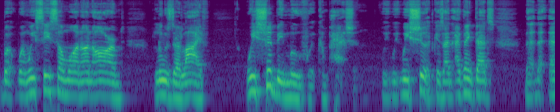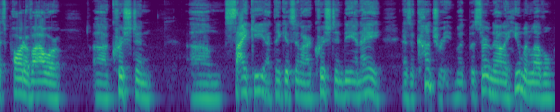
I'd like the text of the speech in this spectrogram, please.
But when we see someone unarmed lose their life, we should be moved with compassion. We, we, we should, because I, I, think that's that, that, that's part of our uh, Christian um, psyche. I think it's in our Christian DNA as a country, but but certainly on a human level,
